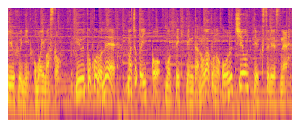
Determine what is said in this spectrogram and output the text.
いうふうに思いますというところで、まあ、ちょっと1個持ってきてみたのがこのオルチオンっていう薬ですね。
